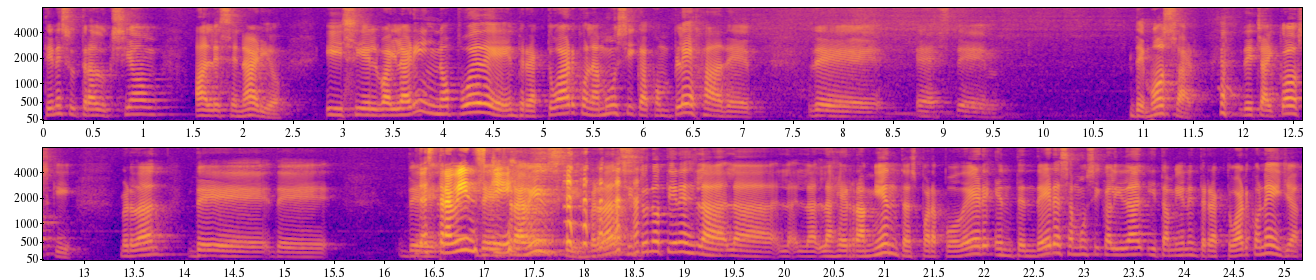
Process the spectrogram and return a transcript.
tiene su traducción al escenario. Y si el bailarín no puede interactuar con la música compleja de, de, este, de Mozart, de Tchaikovsky, ¿verdad? De, de, de, de Stravinsky. De Stravinsky, ¿verdad? si tú no tienes la, la, la, las herramientas para poder entender esa musicalidad y también interactuar con ella,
